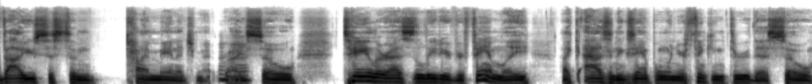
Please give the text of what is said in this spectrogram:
value system time management, right? Mm-hmm. So, Taylor, as the leader of your family, like as an example, when you're thinking through this, so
